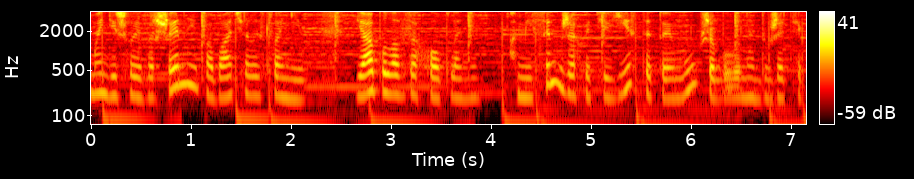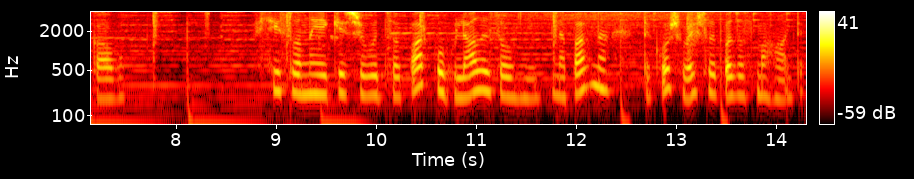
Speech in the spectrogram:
Ми дійшли вершини і побачили слонів. Я була в захопленні, а мій син вже хотів їсти, то йому вже було не дуже цікаво. Всі слони, які живуть в зоопарку, гуляли зовні. Напевно, також вийшли позасмагати.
